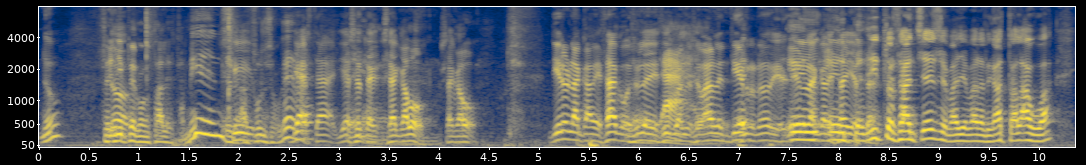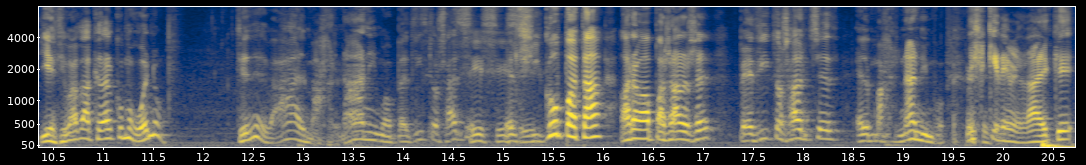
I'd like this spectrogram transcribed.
¿No? Felipe González también, Sí, Alfonso Guerra. Ya está, ya se, te- Eh, se acabó, se acabó. Dieron la cabeza, como suele decir cuando se va al entierro, ¿no? Dieron El, la cabeza el. Pedrito Sánchez se va a llevar el gato al agua y encima va a quedar como bueno. ¿Entiendes? Va el magnánimo Pedrito Sánchez. Sí, sí, el sí. psicópata ahora va a pasar a ser Pedrito Sánchez el magnánimo. Es que de verdad, es que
